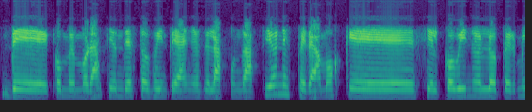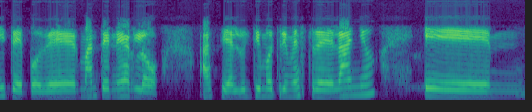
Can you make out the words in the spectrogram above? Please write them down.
de conmemoración de estos 20 años de la Fundación. Esperamos que, si el COVID nos lo permite, poder mantenerlo hacia el último trimestre del año. Eh,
